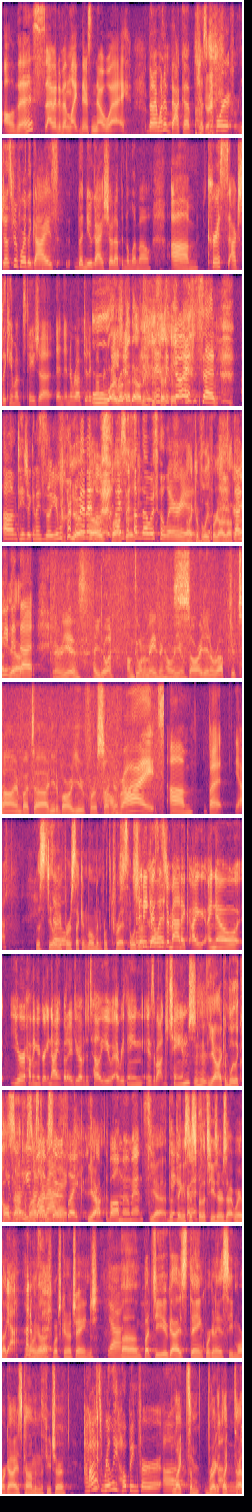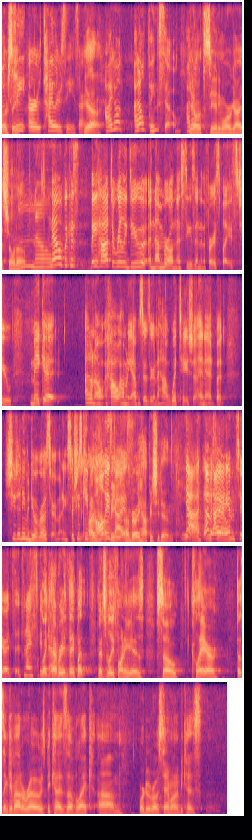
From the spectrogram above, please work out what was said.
all of this, I would have been like, there's no way. But I want to back up just Okay. before just before the guys, the new guys showed up in the limo. Um, Chris actually came up to Tayshia and interrupted a conversation. Ooh, I wrote that down. and said, um, "Tayshia, can I steal you for Yeah, a minute?" that was I classic. thought that was hilarious. I completely forgot about that that. he did yeah. that. There he is. How you doing? I'm doing amazing. How are you? Sorry to interrupt your time, but uh, I need to borrow you for a second. All right. Um, but yeah, The steal you So- for a second moment with Chris. Was Should that- we Chris is dramatic. I, I know you're having a great night, but I do have to tell you everything is about to change. Mhm, yeah, I completely called So that from He so last loves episode. those like Yeah. drop the ball moments. Yeah, the Thank things Chris. just for the teasers that we're like, Yeah, oh my gosh, what's gonna change? yeah. Um, but do you guys think we're gonna see more guys come in the future? I was really hoping for uh, like some reg- like Tyler Luke C. or Tyler C. Sorry. Yeah. I don't. I don't think so. I You don't. don't see any more guys showing up. No. No, because they had to really do a number on this season in the first place to make it. I don't know how, how many episodes they're going to have with Tayshia in it, but she didn't even do a rose ceremony. So she's keeping I'm all happy. these guys. I'm very happy she didn't. yeah, Yeah, I, mean, I too. am too. It's it's nice to get like to know everyone. everything. But that's really funny is so Claire doesn't give out a rose because of like um or do a rose ceremony because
